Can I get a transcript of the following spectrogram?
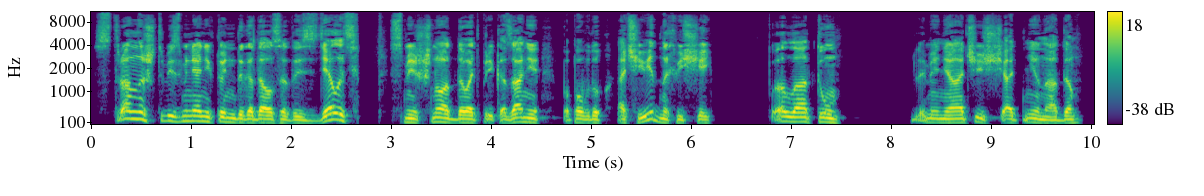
Странно, что без меня никто не догадался это сделать. Смешно отдавать приказания по поводу очевидных вещей. Палату для меня очищать не надо, —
